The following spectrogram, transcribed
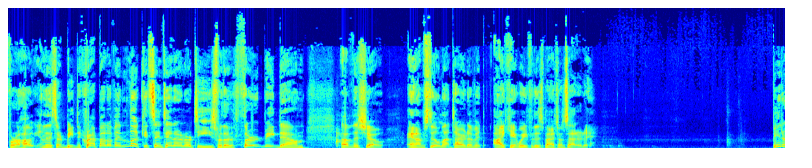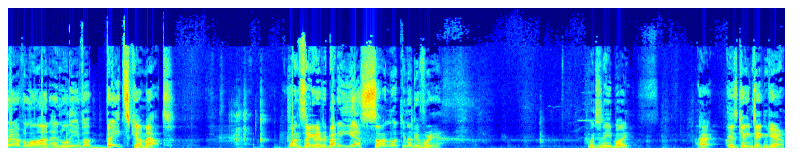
for a hug, and they start beating the crap out of him. And look, it's Santana and Ortiz for their third beatdown of the show, and I'm still not tired of it. I can't wait for this match on Saturday. Peter Avalon and Leva Bates come out. One second, everybody. Yes, son. What can I do for you? What you need, boy? All right, it's getting taken care of.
